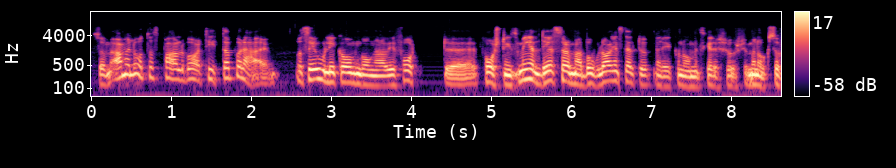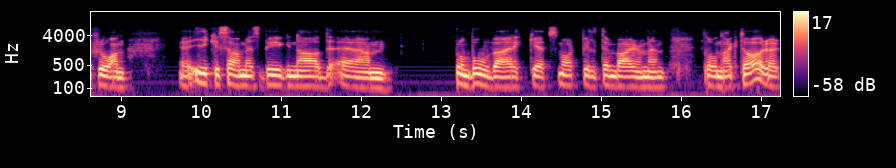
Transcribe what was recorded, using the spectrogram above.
Som, ja men låt oss på allvar titta på det här. Och så i olika omgångar har vi fått eh, forskningsmedel. Dels har de här bolagen ställt upp med ekonomiska resurser men också från eh, IQ Samhällsbyggnad, eh, från Boverket, Smart Built Environment, sådana aktörer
